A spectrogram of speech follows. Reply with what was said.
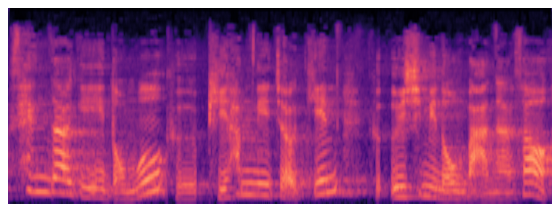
생각이 너무 그 비합리적인 그 의심이 너무 많아서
